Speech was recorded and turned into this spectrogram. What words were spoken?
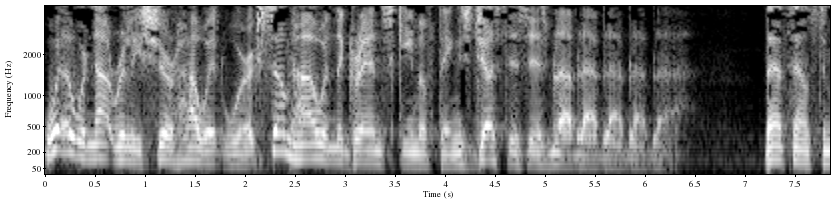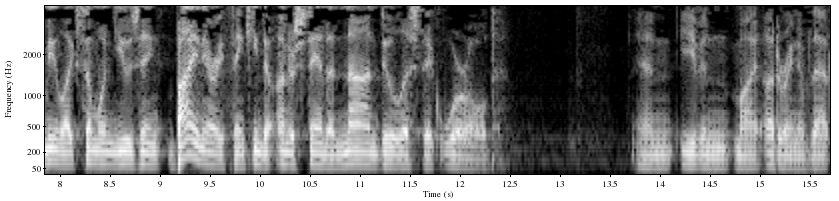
Well, we're not really sure how it works. Somehow, in the grand scheme of things, justice is blah, blah, blah, blah, blah. That sounds to me like someone using binary thinking to understand a non dualistic world. And even my uttering of that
